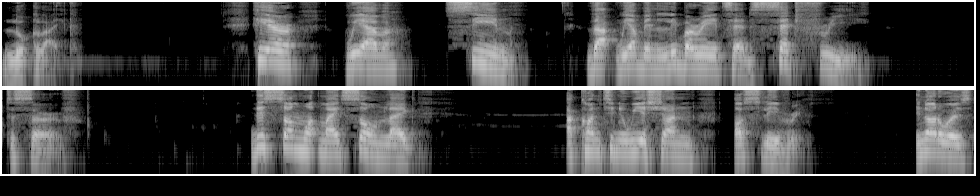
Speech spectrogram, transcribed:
look like. Here we have seen that we have been liberated, set free to serve. This somewhat might sound like a continuation of slavery. In other words,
